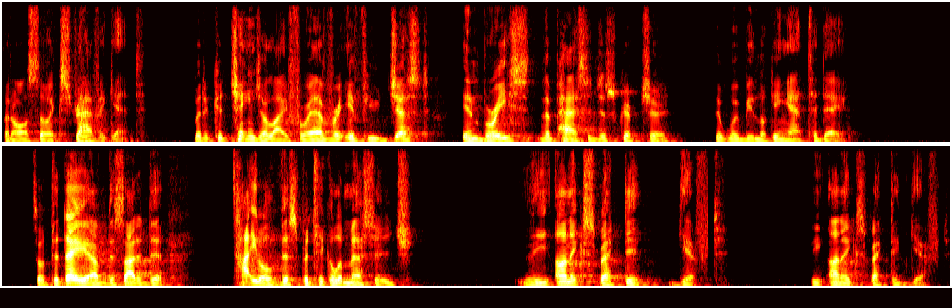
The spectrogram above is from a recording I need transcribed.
but also extravagant. But it could change your life forever if you just embrace the passage of scripture that we'll be looking at today. So today I've decided to title this particular message, The Unexpected Gift. The Unexpected Gift.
